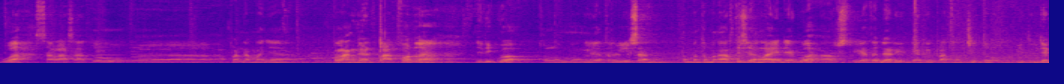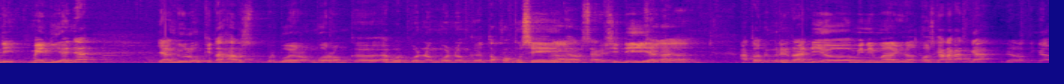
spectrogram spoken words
gua salah satu eh, apa namanya pelanggan platform lah. Ah, ah. Jadi gua kalau mau ngeliat rilisan teman-teman artis yang lain ya gua harus lihatnya dari dari platform situ gitu. Jadi medianya yang dulu kita harus berbondong-bondong ke eh berbondong-bondong ke toko musik, Ah. harus cari CD ya kan. Iya. Atau dengerin radio minimal gitu. Kalau sekarang kan nggak, udah lo tinggal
